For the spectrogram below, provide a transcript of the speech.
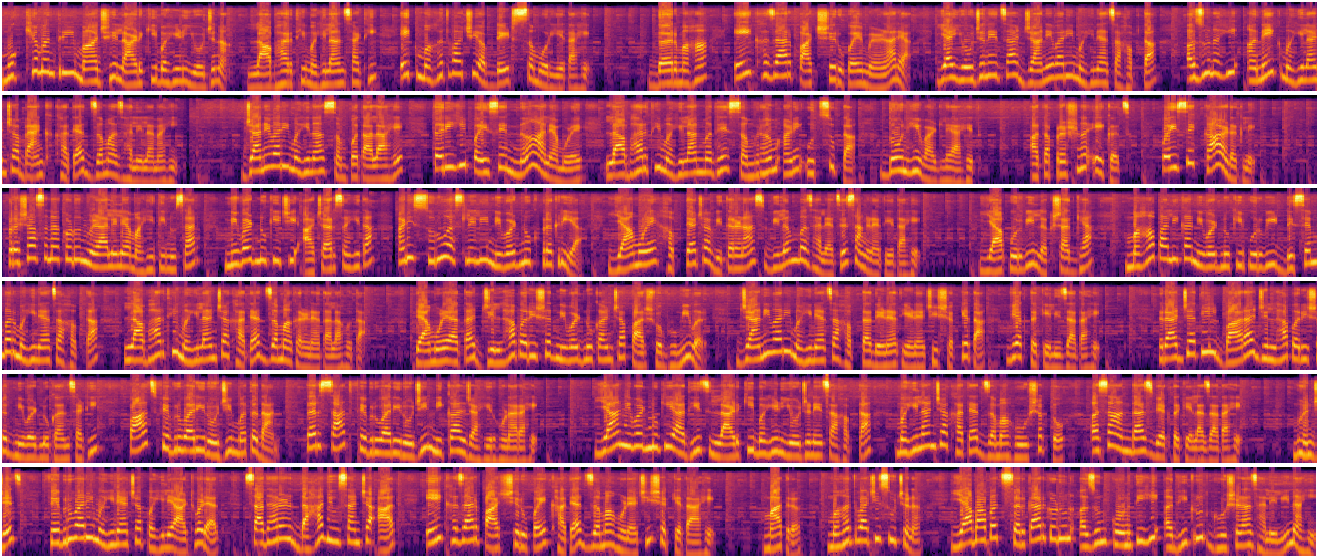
मुख्यमंत्री माझी लाडकी बहीण योजना लाभार्थी महिलांसाठी एक महत्वाची अपडेट समोर येत आहे. दरमहा एक हजार पाचशे रुपये मिळणाऱ्या या योजनेचा जानेवारी महिन्याचा हप्ता अजूनही अनेक महिलांच्या बँक खात्यात जमा झालेला नाही. जानेवारी महिना संपत आला आहे तरीही पैसे न आल्यामुळे लाभार्थी महिलांमध्ये संभ्रम आणि उत्सुकता दोन्ही वाढले आहेत. आता प्रश्न एकच पैसे का अडकले? प्रशासनाकडून मिळालेल्या माहितीनुसार निवडणुकीची आचारसंहिता आणि सुरू असलेली निवडणूक प्रक्रिया यामुळे हप्त्याच्या वितरणास विलंब झाल्याचे सांगण्यात येत आहे. यापूर्वी लक्षात घ्या महापालिका निवडणुकीपूर्वी डिसेंबर महिन्याचा हप्ता लाभार्थी महिलांच्या खात्यात जमा करण्यात आला होता. त्यामुळे आता जिल्हा परिषद निवडणुकांच्या पार्श्वभूमीवर जानेवारी महिन्याचा हप्ता देण्यात येण्याची शक्यता व्यक्त केली जात आहे. राज्यातील बारा जिल्हा परिषद निवडणुकांसाठी पाच फेब्रुवारी रोजी मतदान तर सात फेब्रुवारी रोजी निकाल जाहीर होणार आहे. या निवडणुकीआधीच लाडकी बहीण योजनेचा हप्ता महिलांच्या खात्यात जमा होऊ शकतो असा अंदाज व्यक्त केला जात आहे. म्हणजेच फेब्रुवारी महिन्याच्या पहिल्या आठवड्यात साधारण दहा दिवसांच्या आत एक हजार पाचशे रुपये खात्यात जमा होण्याची शक्यता आहे. मात्र महत्वाची सूचना याबाबत सरकारकडून अजून कोणतीही अधिकृत घोषणा झालेली नाही.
